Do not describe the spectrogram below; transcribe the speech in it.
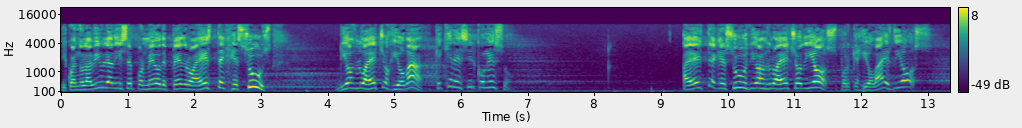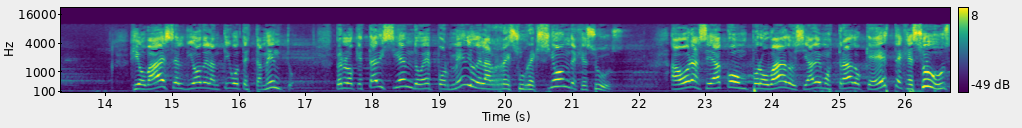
Y cuando la Biblia dice por medio de Pedro, a este Jesús, Dios lo ha hecho Jehová, ¿qué quiere decir con eso? A este Jesús Dios lo ha hecho Dios, porque Jehová es Dios. Jehová es el Dios del Antiguo Testamento. Pero lo que está diciendo es, por medio de la resurrección de Jesús, ahora se ha comprobado y se ha demostrado que este Jesús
